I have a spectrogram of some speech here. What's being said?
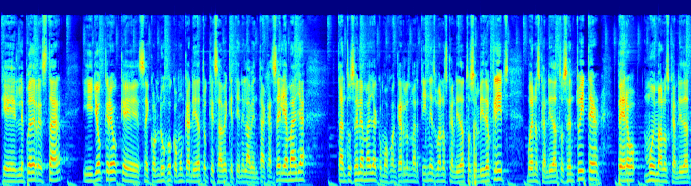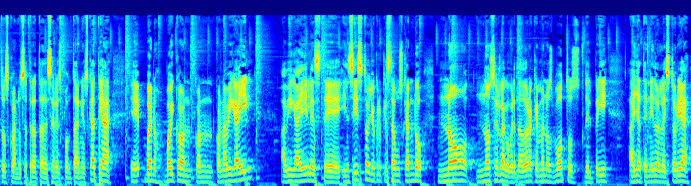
que le puede restar. Y yo creo que se condujo como un candidato que sabe que tiene la ventaja. Celia Maya tanto Celia Maya como Juan Carlos Martínez, buenos candidatos en videoclips, buenos candidatos en Twitter, pero muy malos candidatos cuando se trata de ser espontáneos. Katia, eh, bueno, voy con, con, con Abigail. Abigail, este, insisto, yo creo que está buscando no, no ser la gobernadora que menos votos del PRI haya tenido en la historia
